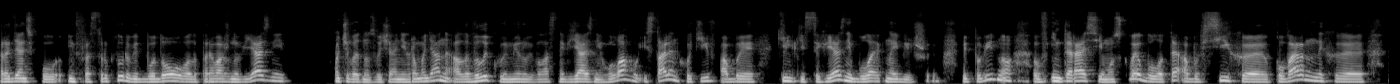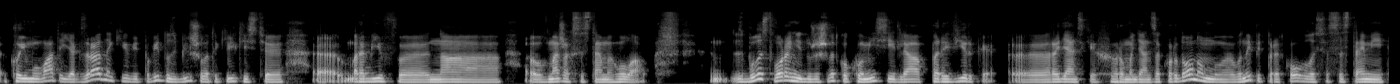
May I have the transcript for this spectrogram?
радянську інфраструктуру відбудовували переважно в'язні. Очевидно, звичайні громадяни, але великою мірою власне в'язні Гулагу, і Сталін хотів, аби кількість цих в'язнів була якнайбільшою. Відповідно, в інтересі Москви було те, аби всіх е, повернених е, клеймувати як зрадників, відповідно, збільшувати кількість е, рабів на в межах системи Гулагу. Були створені дуже швидко комісії для перевірки е, радянських громадян за кордоном. Вони підпорядковувалися системі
